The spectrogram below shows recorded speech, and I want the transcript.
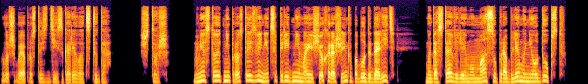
Лучше бы я просто здесь сгорела от стыда. Что ж, мне стоит не просто извиниться перед ним, а еще хорошенько поблагодарить. Мы доставили ему массу проблем и неудобств.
